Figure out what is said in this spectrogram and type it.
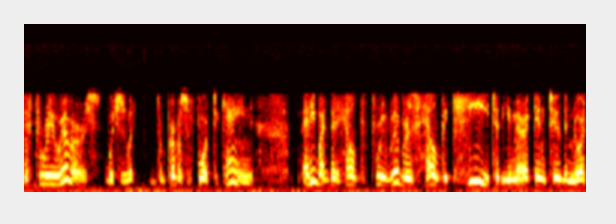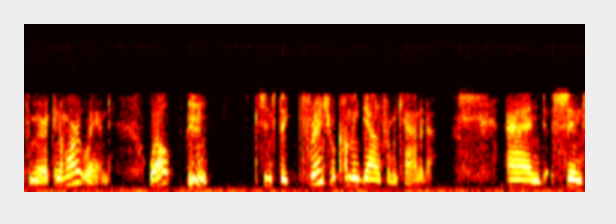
the three rivers, which is what the purpose of Fort Duquesne, anybody that held the three rivers held the key to the American to the North American heartland. Well, since the French were coming down from Canada, and since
